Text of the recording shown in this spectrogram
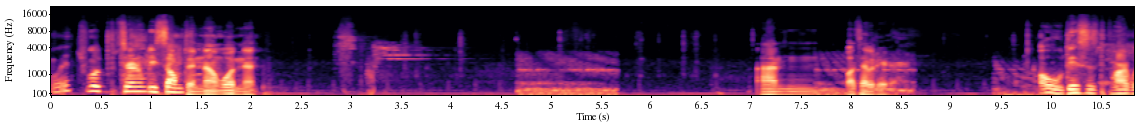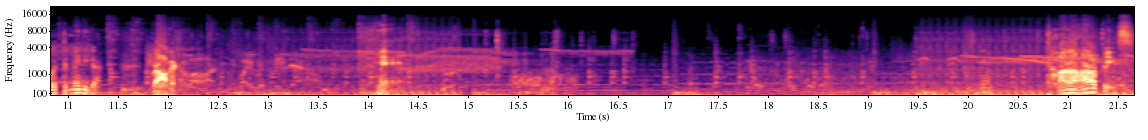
Which would certainly be something now, wouldn't it? And what's out here? Oh, this is the part with the minigun. Robert. Yeah. Ton of harpies.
